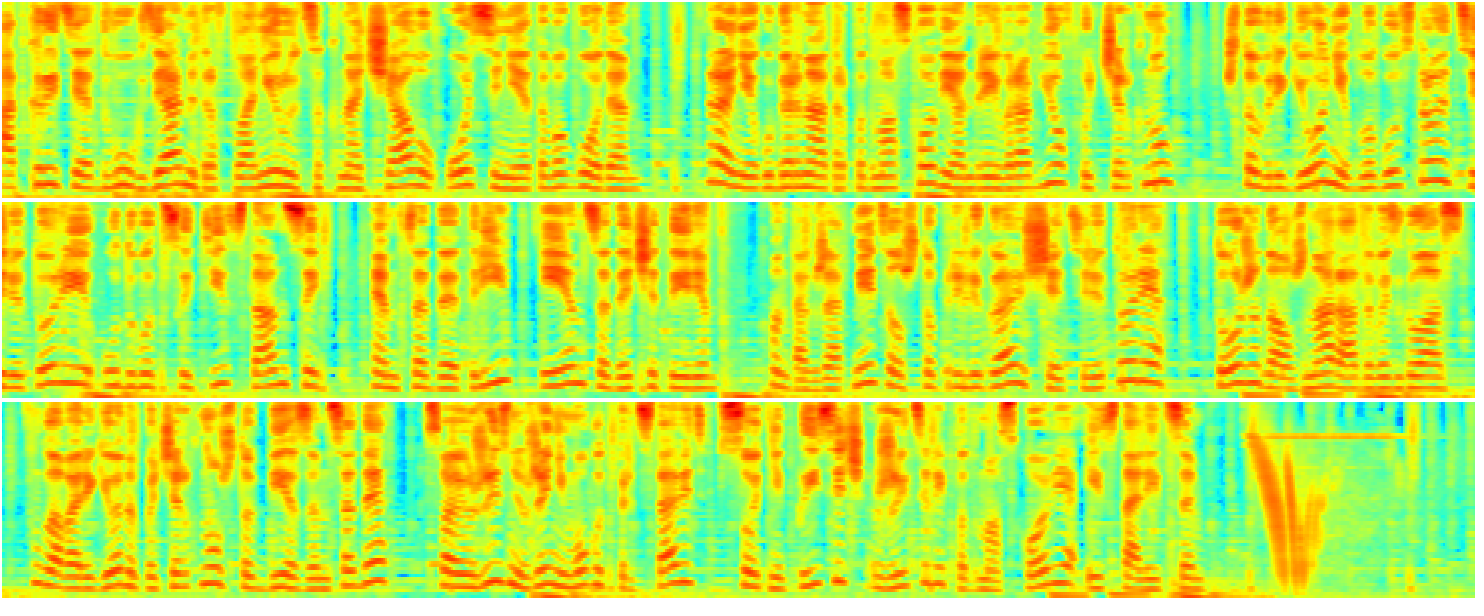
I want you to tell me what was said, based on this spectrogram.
Открытие двух диаметров планируется к началу осени этого года. Ранее губернатор Подмосковья Андрей Воробьев подчеркнул, что в регионе благоустроят территории у 20 станций МЦД-3 и МЦД-4. Он также отметил, что прилегающая территория тоже должна радовать глаз. Глава региона подчеркнул, что без МЦД свою жизнь уже не могут представить сотни тысяч жителей Подмосковья и столицы.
